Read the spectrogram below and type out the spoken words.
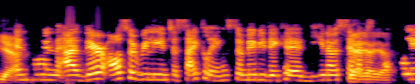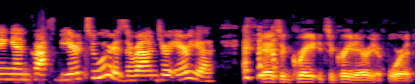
Yeah. And then uh, they're also really into cycling. So maybe they could, you know, set yeah, up yeah, yeah. cycling and craft beer tours around your area. yeah, it's a great it's a great area for it.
